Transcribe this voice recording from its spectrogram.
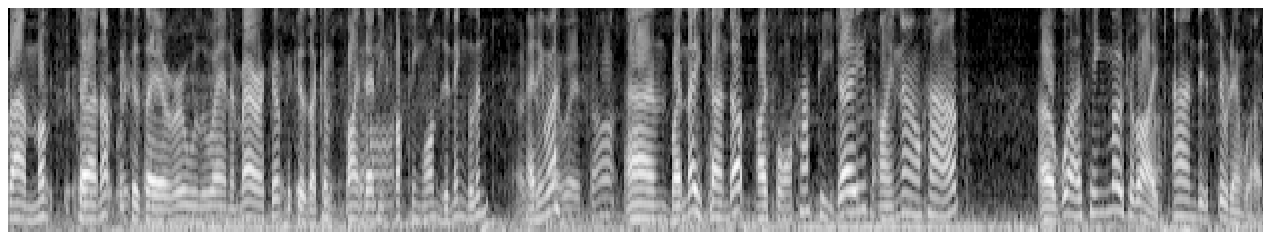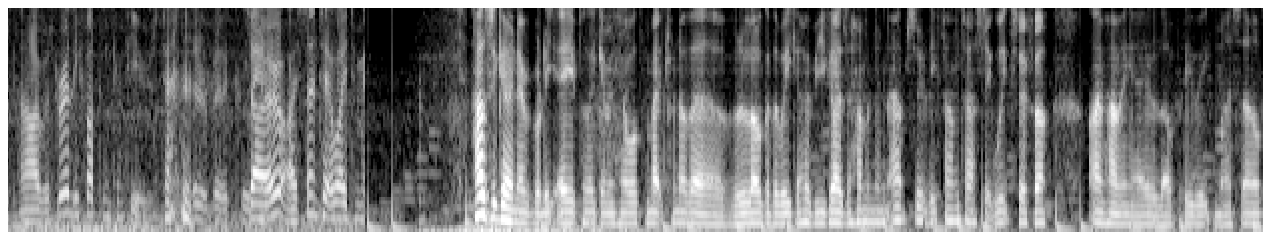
about a month to turn up because they were all the way in America because I couldn't find any fucking ones in England anywhere. And when they turned up, I thought, happy days, I now have a working motorbike, and it still didn't work, and I was really fucking confused. so I sent it away to me. How's it going everybody? A Gaming here, welcome back to another vlog of the week. I hope you guys are having an absolutely fantastic week so far. I'm having a lovely week myself.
